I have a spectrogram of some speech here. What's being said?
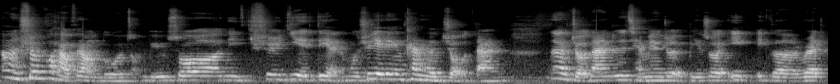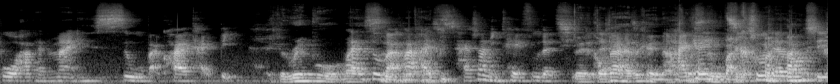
他们炫富还有非常多种，比如说你去夜店，我去夜店看那个酒单。那个酒单就是前面就比如说一一个 Red Bull，它可能卖四五百块台币。一个 Red Bull 卖四五百块还还算你可以付得起。对，口袋还是可以拿，还可以挤出一些东西。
